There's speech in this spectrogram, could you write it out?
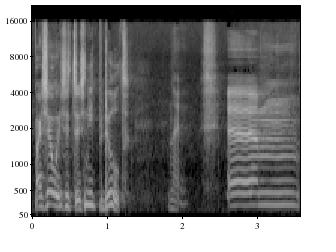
Maar zo is het dus niet bedoeld. Nee. Um,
